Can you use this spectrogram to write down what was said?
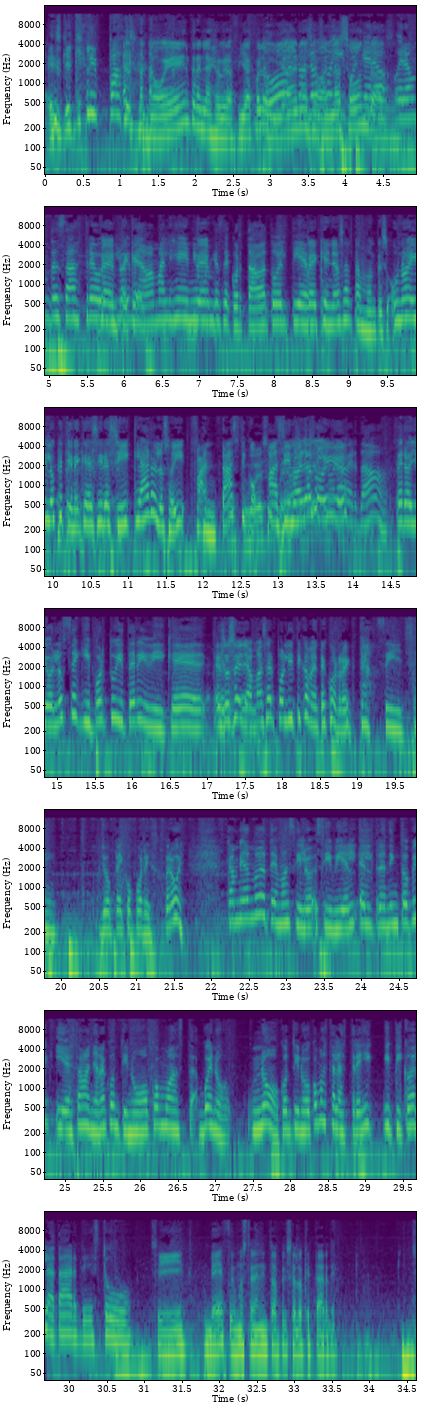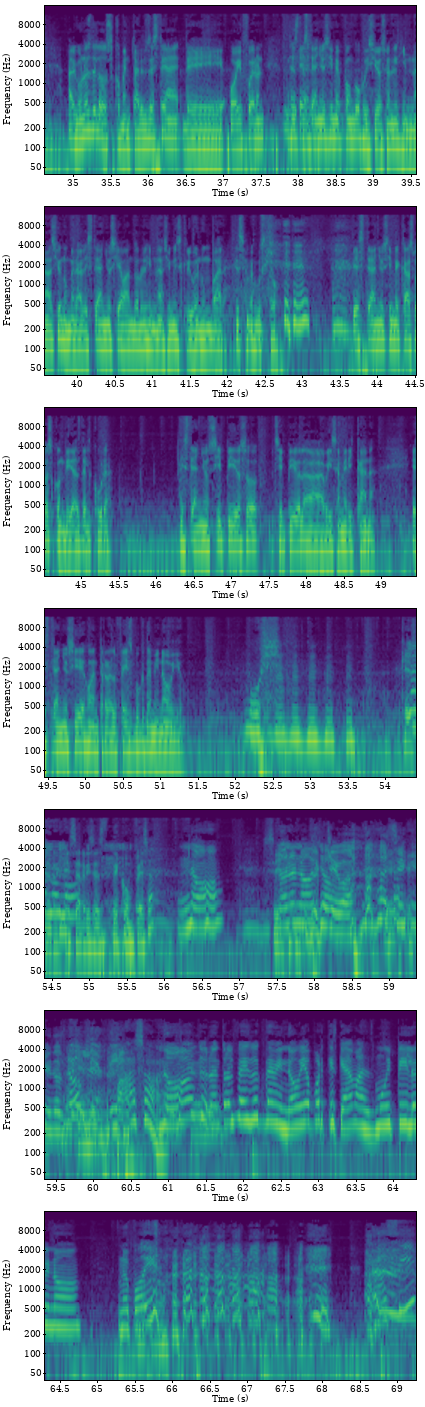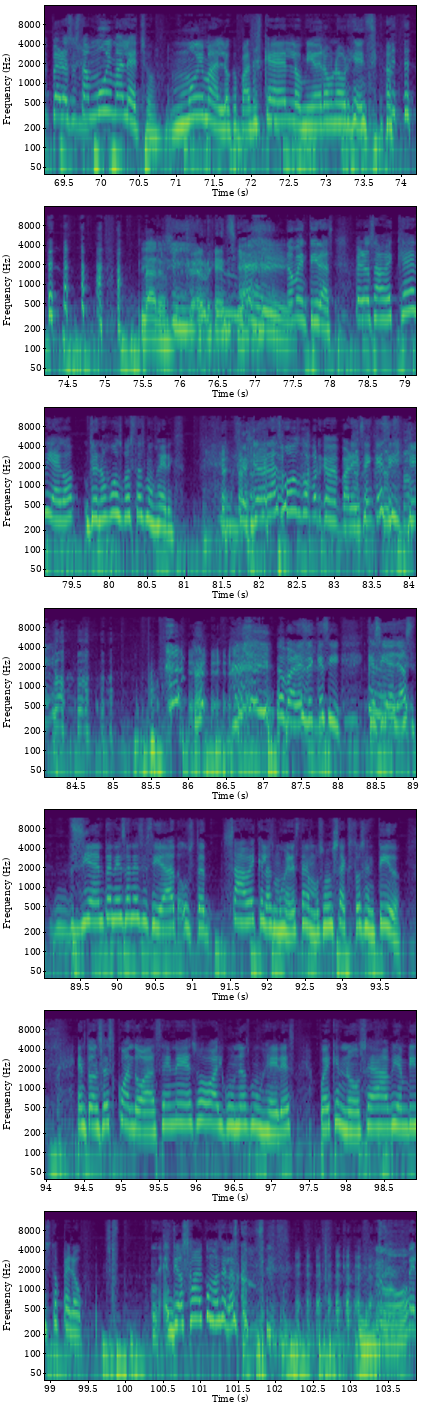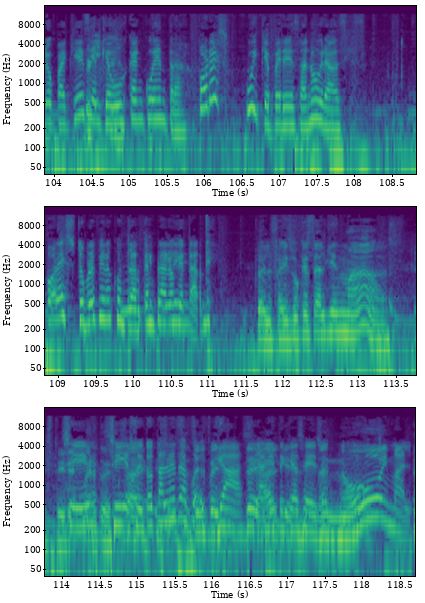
es que ¿qué le pasa? No entra en la geografía colombiana, no, no se van las era- ondas. Era, un desastre Ven, oírlo y me daba mal genio ven. porque se cortaba todo el tiempo. Pequeñas saltamontes. Uno ahí lo que tiene que decir es, sí, claro, los oí. Fantástico. Así no hayas oído. La verdad. Pero yo los seguí por Twitter y vi que... Eso el- se el- llama ser políticamente correcta. Sí, sí. Yo peco por eso. Pero bueno, cambiando de tema, sí, lo, sí vi el, el trending topic y esta mañana continuó como hasta... Bueno, no, continuó como hasta las tres y, y pico de la tarde estuvo. Sí, ve, fuimos trending topic solo que tarde. Algunos de los comentarios de este a- de hoy fueron, De este este año. año sí me pongo juicioso en el gimnasio, numeral, este año sí abandono el gimnasio y me inscribo en un bar. Ese me gustó. Este año sí me caso a escondidas del cura. Este año sí pido, so- sí pido la visa americana. Este año sí dejo de entrar al Facebook de mi novio. Uy. ¿Qué esa, esa risa es de confesa? No. Sí. No, no, no. ¿De Yo, qué va? sí, No, ¿Qué le pasa? no, yo no no- entro al Facebook de mi novio porque es que además es muy pilo y no, no he podido. Pero eso está muy mal hecho, muy mal. Lo que pasa es que lo mío era una urgencia. Claro. Urgencia. Sí. No mentiras. Pero ¿sabe qué, Diego? Yo no juzgo a estas mujeres. Yo no las juzgo porque me parecen que sí. Me parece que sí, que si ellas sienten esa necesidad, usted sabe que las mujeres tenemos un sexto sentido. Entonces, cuando hacen eso algunas mujeres, puede que no sea bien visto, pero Dios sabe cómo hacer las cosas. No. Pero ¿para qué? Si el que busca encuentra. Por eso, Uy, qué pereza, no, gracias. por eso, yo prefiero encontrar No, temprano que tarde. Pero el Facebook es de alguien más. Estoy de Sí, acuerdo. es sí, estoy totalmente de Es el acuerdo. Facebook Gas, de la gente que hace eso. No. Muy mal.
